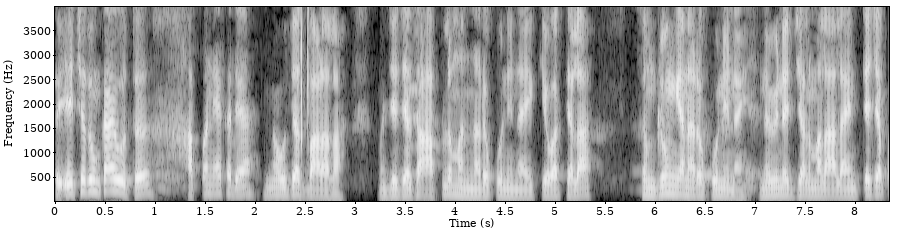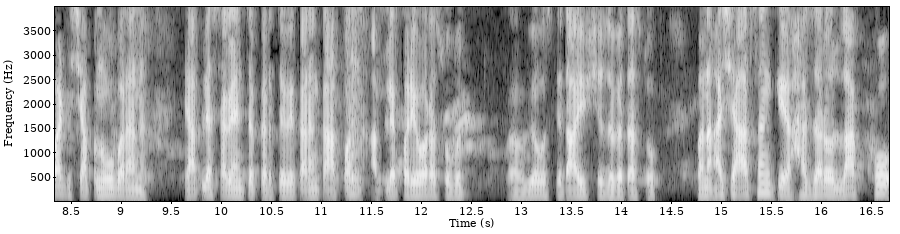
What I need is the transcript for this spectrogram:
तर याच्यातून काय होतं आपण एखाद्या नवजात बाळाला म्हणजे ज्याचं आपलं म्हणणारं कोणी नाही किंवा त्याला समजून घेणारं कोणी नाही नवीनच जन्माला आला आणि त्याच्या पाठीशी आपण उभं राहणं हे आपल्या सगळ्यांचं कर्तव्य कारण का आपण आपल्या परिवारासोबत व्यवस्थित आयुष्य जगत असतो. पण असे असंख्य हजारो लाखो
